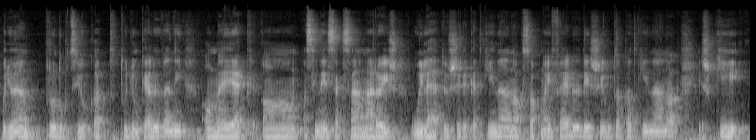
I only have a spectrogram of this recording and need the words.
hogy olyan produkciókat tudjunk elővenni, amelyek a, a színészek számára is új lehetőségeket kínálnak, szakmai fejlődési utakat kínálnak, és ki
